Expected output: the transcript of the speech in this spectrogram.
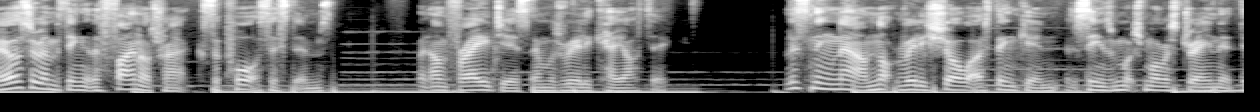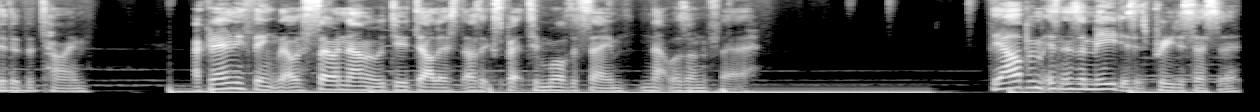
I also remember thinking that the final track, Support Systems, went on for ages and was really chaotic. Listening now, I'm not really sure what I was thinking, as it seems much more restrained than it did at the time. I can only think that I was so enamoured with Do Dallas that I was expecting more of the same, and that was unfair. The album isn't as immediate as its predecessor,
